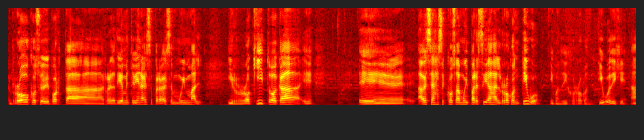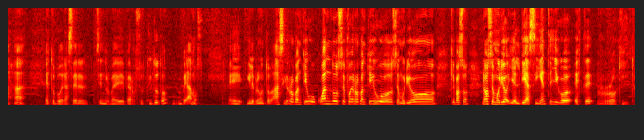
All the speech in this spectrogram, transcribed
Rocco se porta relativamente bien a veces, pero a veces muy mal. Y Roquito acá... Eh, eh, a veces hace cosas muy parecidas al roco antiguo. Y cuando dijo roco antiguo dije, ajá, esto podrá ser síndrome de perro sustituto. Veamos. Eh, y le pregunto, ah, sí, roco antiguo, ¿cuándo se fue roco antiguo? ¿Se murió? ¿Qué pasó? No, se murió y el día siguiente llegó este roquito.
